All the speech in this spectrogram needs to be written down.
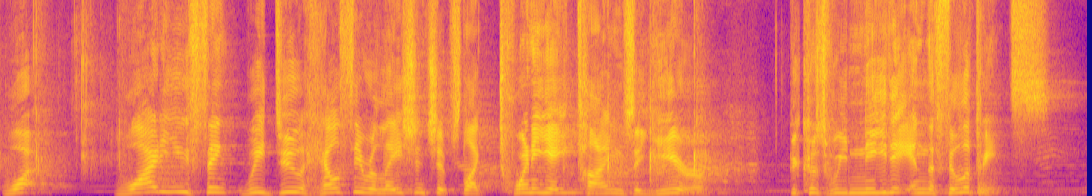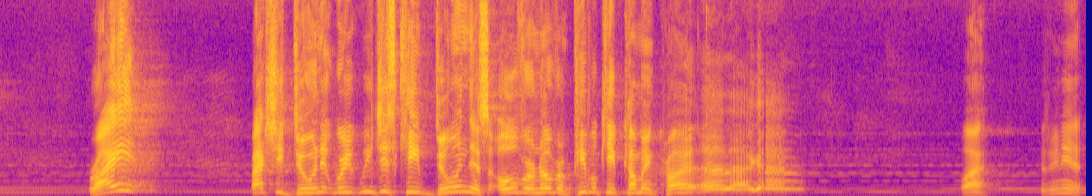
What? Why do you think we do healthy relationships like 28 times a year? Because we need it in the Philippines, right? We're actually doing it. We, just keep doing this over and over, and people keep coming crying, oh God. Why? Because we need it.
